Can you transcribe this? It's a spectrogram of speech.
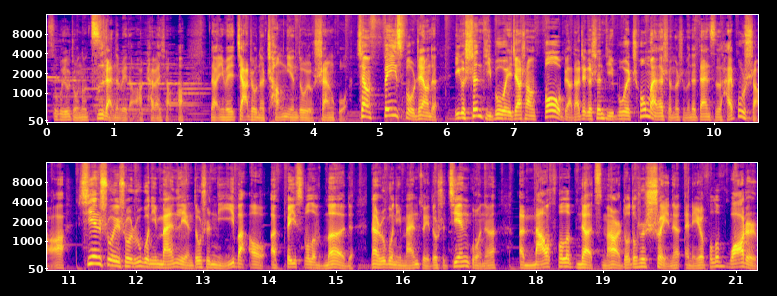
似乎有种那种孜然的味道啊，开玩笑哈。那因为加州呢常年都有山火，像 faceful 这样的一个身体部位加上 full 表达这个身体部位充满了什么什么的单词还不少啊。先说一说，如果你满脸都是泥巴哦，a faceful of mud。那如果你满嘴都是坚果呢，a mouthful of nuts。满耳朵都是水呢，an earful of water。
